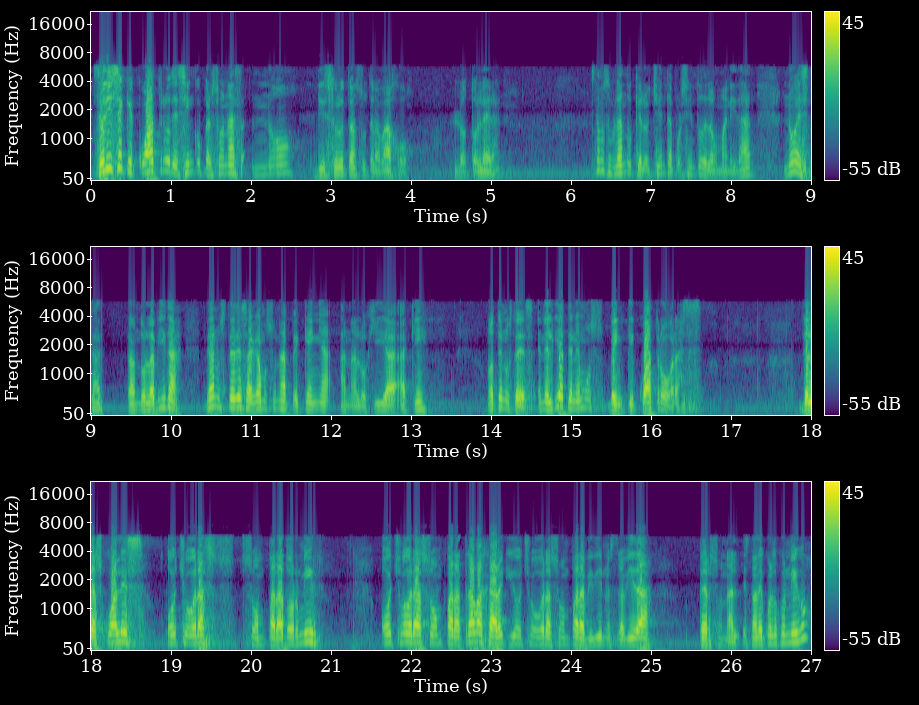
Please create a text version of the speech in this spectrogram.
Se dice que cuatro de cinco personas no disfrutan su trabajo, lo toleran. Estamos hablando que el 80% de la humanidad no está dando la vida. Vean ustedes, hagamos una pequeña analogía aquí. Noten ustedes, en el día tenemos 24 horas, de las cuales 8 horas son para dormir, 8 horas son para trabajar y 8 horas son para vivir nuestra vida personal. ¿Están de acuerdo conmigo?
